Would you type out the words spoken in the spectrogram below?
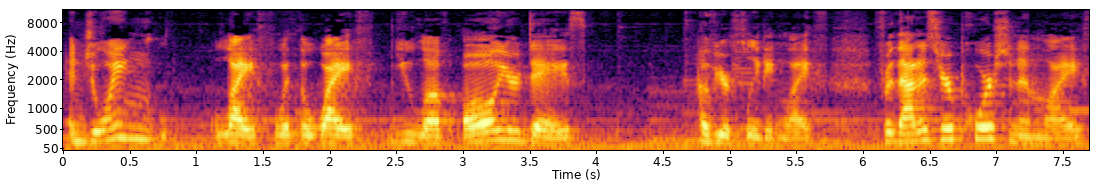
enjoying life with the wife you love all your days of your fleeting life, for that is your portion in life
